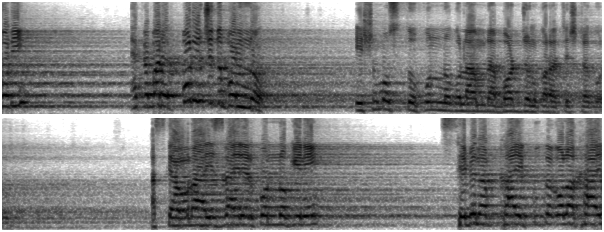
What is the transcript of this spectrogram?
করি, একেবারে পরিচিত পণ্য, এই সমস্ত পণ্যগুলো আমরা বর্জন করার চেষ্টা করব। আজকে আমরা ইসরায়েলের পণ্য কিনি সেভেন আপ খাই কোকাকোলা খাই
